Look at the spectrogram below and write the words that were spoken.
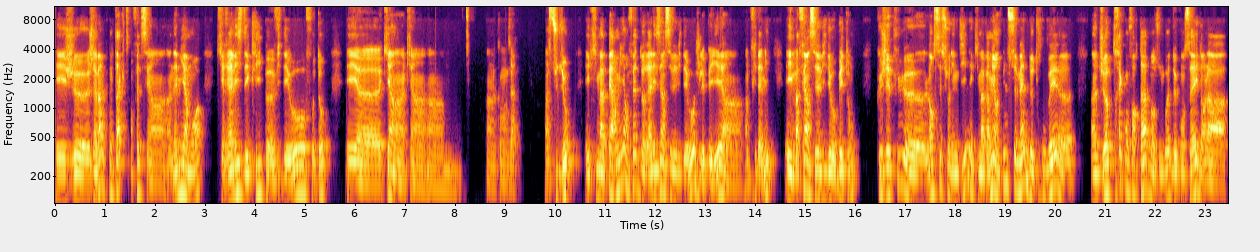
Et j'avais un contact, en fait, c'est un, un ami à moi qui réalise des clips euh, vidéo, photos et euh, qui a un, qui a un, comment dire, un studio et qui m'a permis, en fait, de réaliser un CV vidéo. Je l'ai payé un, prix d'amis et il m'a fait un CV vidéo béton que j'ai pu euh, lancer sur LinkedIn et qui m'a permis en une semaine de trouver un job très confortable dans une boîte de conseil dans la,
